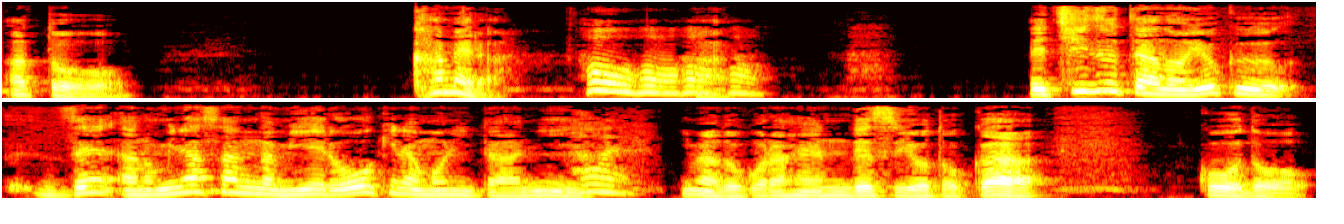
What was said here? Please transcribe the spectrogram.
あと、カメラ。ほうほうほうほう。はで、地図ってあの、よく、全、あの、皆さんが見える大きなモニターに、はい。今どこら辺ですよとか、高度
